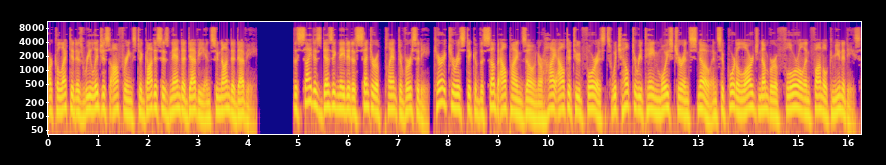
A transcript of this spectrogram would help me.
are collected as religious offerings to goddesses Nanda Devi and Sunanda Devi. The site is designated a center of plant diversity. Characteristic of the sub-alpine zone are high-altitude forests which help to retain moisture and snow and support a large number of floral and faunal communities.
